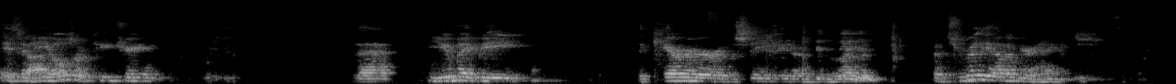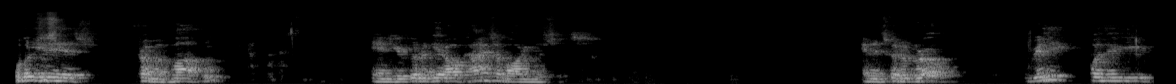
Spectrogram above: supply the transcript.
Isn't he also teaching that you may be the carrier of the seed or the living, but it's really out of your hands. Well, It just, is from above. And you're gonna get all kinds of audiences. And it's gonna grow. Really, whether you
